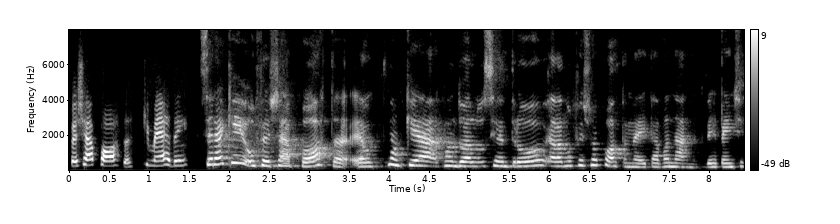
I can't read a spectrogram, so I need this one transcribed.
fechei a porta, que merda, hein? Será que o fechar a porta é o. Não, porque a, quando a Lúcia entrou, ela não fechou a porta, né? E tava Narnia. De repente,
